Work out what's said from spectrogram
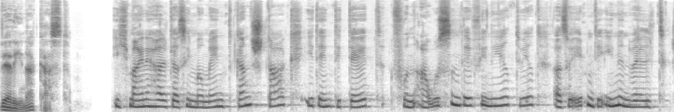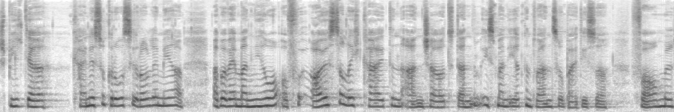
Verena Kast. Ich meine halt, dass im Moment ganz stark Identität von außen definiert wird. Also eben die Innenwelt spielt ja keine so große Rolle mehr. Aber wenn man nur auf Äußerlichkeiten anschaut, dann ist man irgendwann so bei dieser Formel,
